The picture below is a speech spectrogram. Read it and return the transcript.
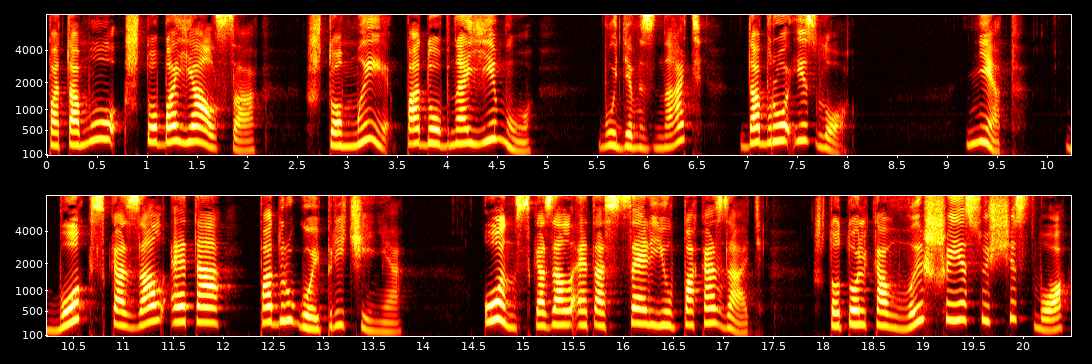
потому что боялся – что мы, подобно Ему, будем знать добро и зло. Нет, Бог сказал это по другой причине. Он сказал это с целью показать, что только высшее существо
